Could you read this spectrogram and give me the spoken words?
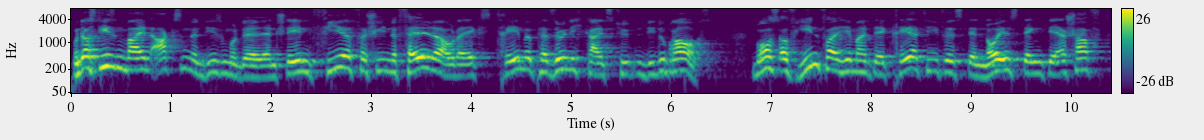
Und aus diesen beiden Achsen in diesem Modell entstehen vier verschiedene Felder oder extreme Persönlichkeitstypen, die du brauchst. Du brauchst auf jeden Fall jemand, der kreativ ist, der Neues denkt, der erschafft.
